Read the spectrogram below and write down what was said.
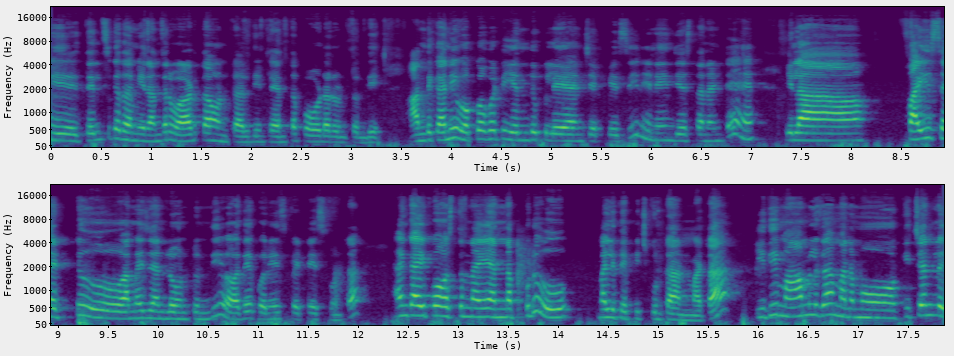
మీ తెలుసు కదా మీరు అందరు వాడుతూ ఉంటారు దీంట్లో ఎంత పౌడర్ ఉంటుంది. అందుకని ఒక్కొక్కటి ఎందుకులే అని చెప్పేసి నేనేం చేస్తానంటే ఇలా ఫైవ్ సెట్ అమెజాన్లో ఉంటుంది అదే కొనేసి పెట్టేసుకుంటా. ఇంకా అయిపో వస్తున్నాయి అన్నప్పుడు మళ్ళీ తెప్పించుకుంటా అనమాట ఇది మామూలుగా మనము కిచెన్లో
